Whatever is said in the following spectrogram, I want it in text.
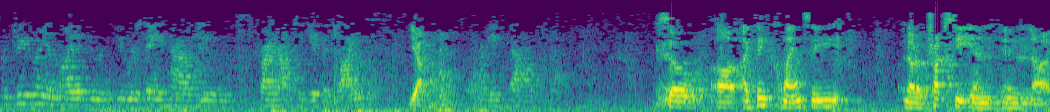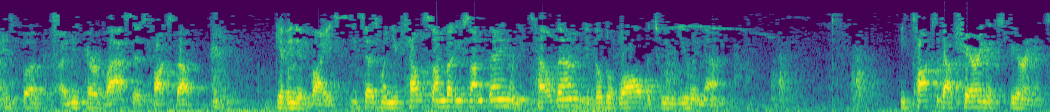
particularly in light of you, you were saying how you try not to give advice. Yeah. How do you balance that? So uh, I think Clancy, no, no, Chuck C. in, in uh, his book A New Pair of Glasses talks about giving advice. He says, when you tell somebody something, when you tell them, you build a wall between you and them. He talks about sharing experience.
